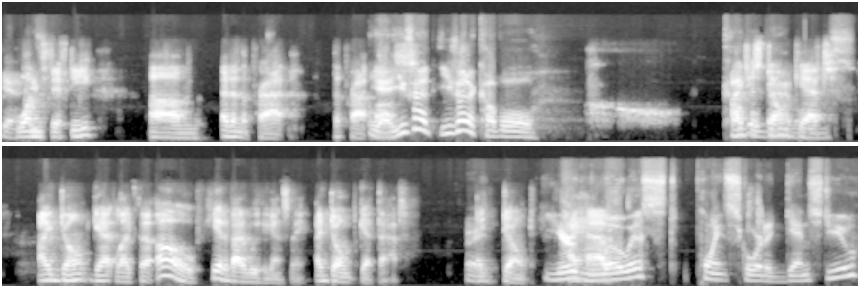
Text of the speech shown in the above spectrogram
Yeah, 150, um, and then the Pratt, the Pratt. yeah, loss. you've had you've had a couple. I just couple don't bad get- I don't get like the oh he had a bad week against me. I don't get that. right? I don't. Your I have- lowest points scored against you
